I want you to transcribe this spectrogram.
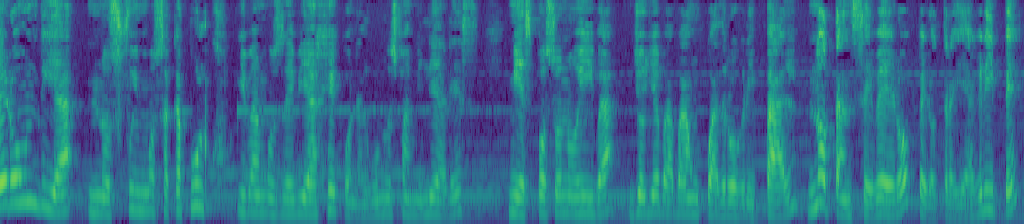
Pero un día nos fuimos a Acapulco, íbamos de viaje con algunos familiares, mi esposo no iba, yo llevaba un cuadro gripal, no tan severo, pero traía gripe,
